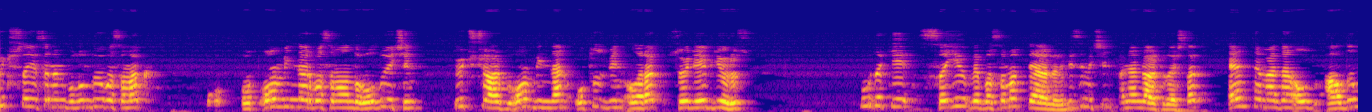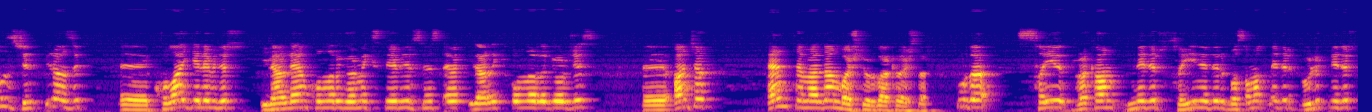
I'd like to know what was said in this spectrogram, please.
3 sayısının bulunduğu basamak 10 binler basamağında olduğu için 3 çarpı 10 binden 30 bin olarak söyleyebiliyoruz. Buradaki sayı ve basamak değerleri bizim için önemli arkadaşlar. En temelden aldığımız için birazcık e, kolay gelebilir. İlerleyen konuları görmek isteyebilirsiniz. Evet ilerideki konuları da göreceğiz. E, ancak en temelden başlıyoruz arkadaşlar. Burada sayı, rakam nedir, sayı nedir, basamak nedir, bölük nedir?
